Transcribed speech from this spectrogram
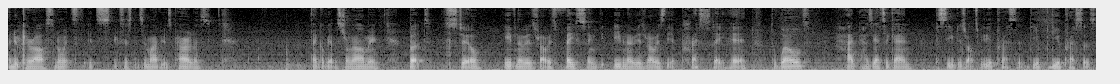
a nuclear arsenal, its, its existence, in my view, is perilous. Thank God we have a strong army. But still, even though Israel is facing, the, even though Israel is the oppressed state here, the world ha- has yet again perceived Israel to be the, oppressor, the, the oppressors.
